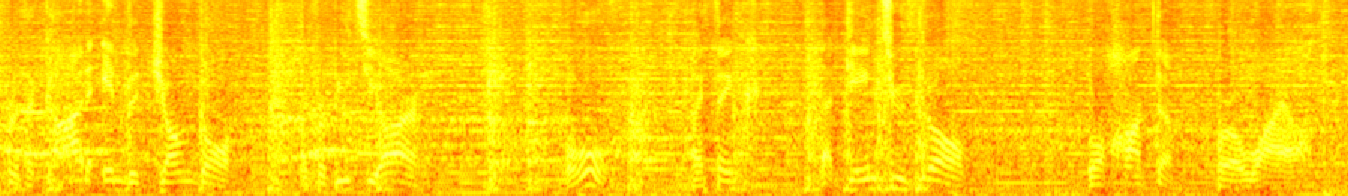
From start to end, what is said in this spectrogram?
for the god in the jungle. And for BTR, Oh, I think that game two throw will haunt them for a while.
